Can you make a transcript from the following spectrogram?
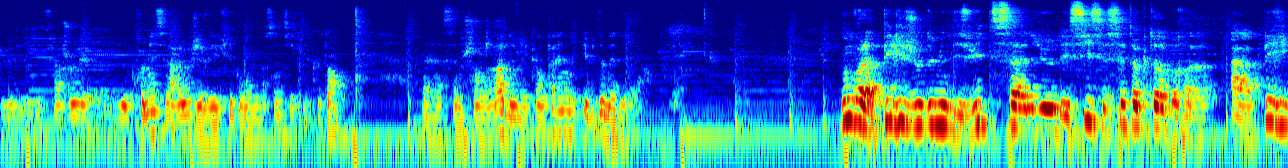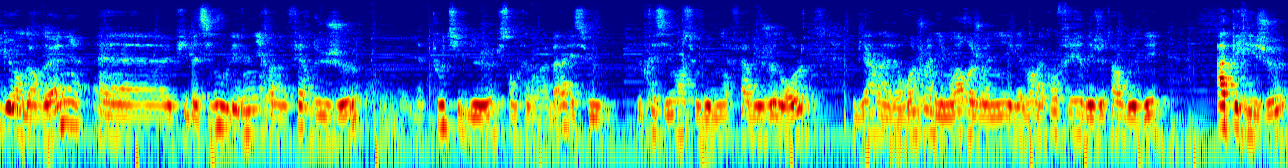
je vais faire jouer le premier scénario que j'avais écrit pour 1% il y a quelques temps euh, ça me changera de mes campagnes hebdomadaires. Donc voilà, Périgueux 2018, ça a lieu les 6 et 7 octobre à Périgueux en Dordogne. Et puis bah, si vous voulez venir faire du jeu, tout type de jeux qui sont présents là-bas, et plus précisément si vous voulez venir faire du jeu de rôle, eh bien rejoignez-moi, rejoignez également la confrérie des jeteurs de dés à Périgeux,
